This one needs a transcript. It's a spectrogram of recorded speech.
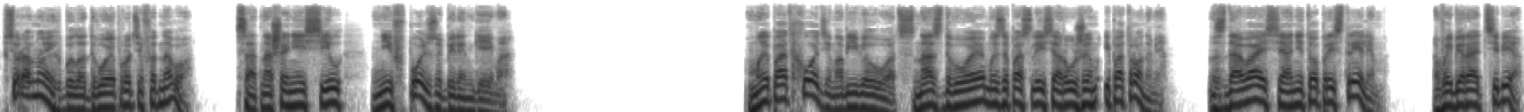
все равно их было двое против одного. Соотношение сил не в пользу Беллингейма. «Мы подходим», — объявил Уотс. «Нас двое, мы запаслись оружием и патронами. Сдавайся, а не то пристрелим. Выбирать тебе».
